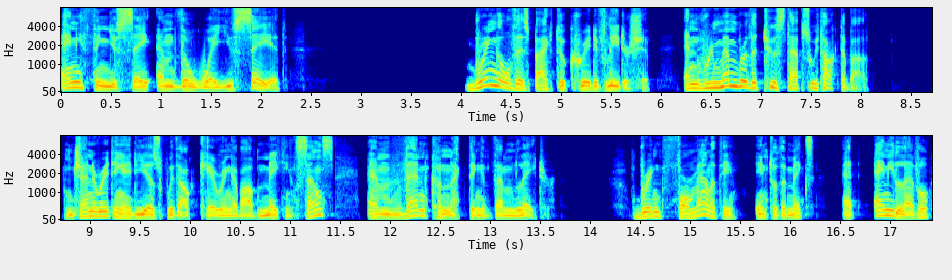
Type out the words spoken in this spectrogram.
anything you say and the way you say it. Bring all this back to creative leadership and remember the two steps we talked about generating ideas without caring about making sense and then connecting them later. Bring formality into the mix at any level,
